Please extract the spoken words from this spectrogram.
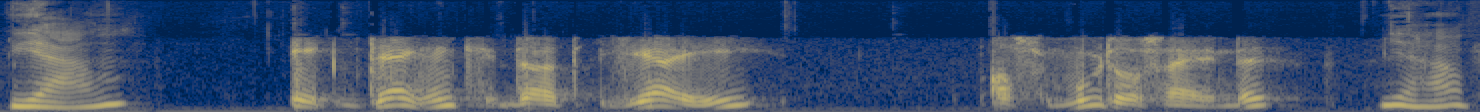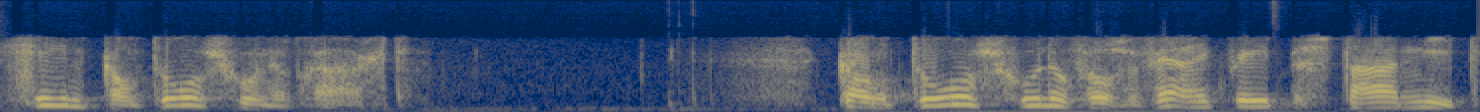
Ja. ik denk dat jij als moeder zijnde Ja. geen kantoorschoenen draagt. Kantoorschoenen, voor zover ik weet, bestaan niet.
